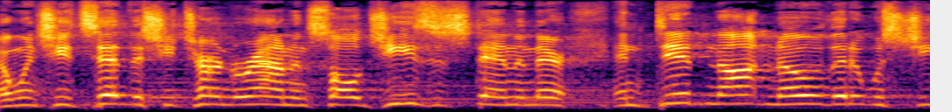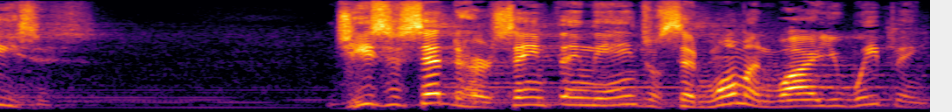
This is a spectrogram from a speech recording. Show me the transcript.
Now, when she had said this, she turned around and saw Jesus standing there and did not know that it was Jesus. Jesus said to her, same thing the angel said, Woman, why are you weeping?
